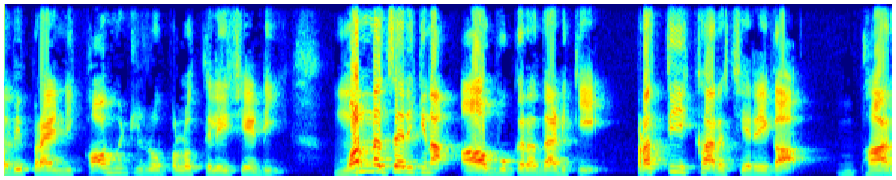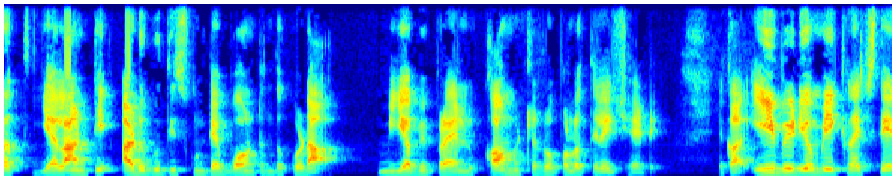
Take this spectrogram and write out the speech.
అభిప్రాయాన్ని కామెంట్ల రూపంలో తెలియచేయండి. మొన్న జరిగిన ఆ ఉగ్రదాడికి ప్రతీకార చర్యగా భారత్ ఎలాంటి అడుగు తీసుకుంటే బాగుంటుందో కూడా మీ అభిప్రాయాలు కామెంట్ల రూపంలో తెలియచేయండి. ఇక ఈ వీడియో మీకు నచ్చితే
